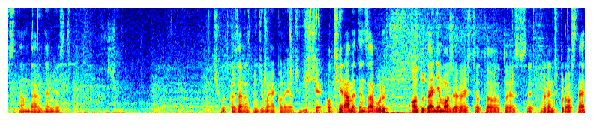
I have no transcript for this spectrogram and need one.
standardem jest. Cichutko, zaraz będzie moja kolej oczywiście. Otwieramy ten zawór. On tutaj nie może wejść, to, to, to jest y, wręcz proste.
